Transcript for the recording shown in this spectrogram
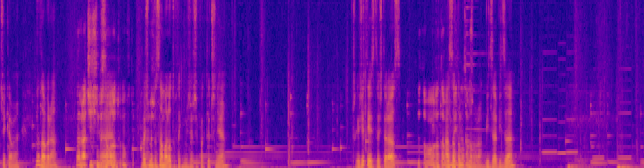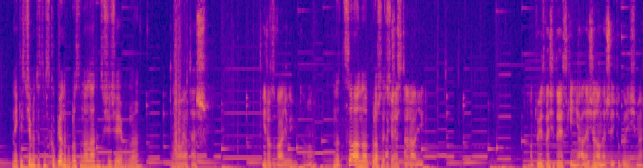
Ciekawe. No dobra. Dobra, ciśnij do E, samolotu. Chodźmy do samolotu w takim razie, faktycznie. Czekaj, gdzie ty jesteś teraz? Za tobą, za tobą. A, za tobą, dobra, widzę, widzę. No, Jak jest ciemno, to jestem skupiony po prostu na, na tym, co się dzieje w ogóle. No, ja też. I rozwalił im to, no. No co, no proszę Tak cię. się starali. No tu jest wejście do jaskini, ale zielone, czyli tu byliśmy.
